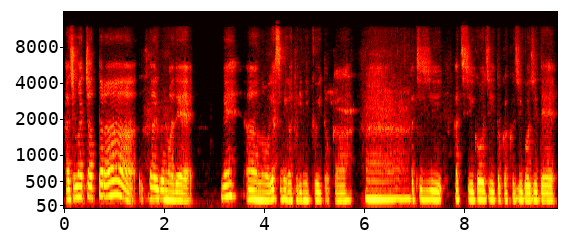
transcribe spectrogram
始まっちゃったら、最後までね、あの、休みが取りにくいとか、8時、8時5時とか9時5時で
